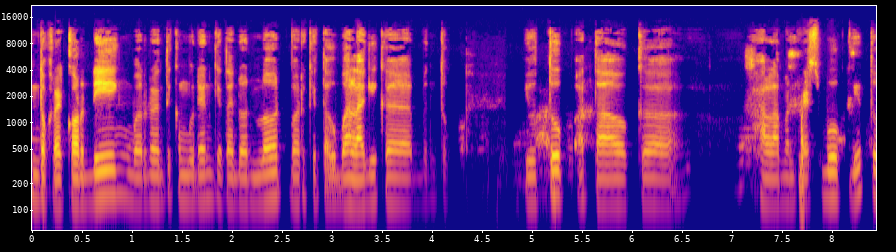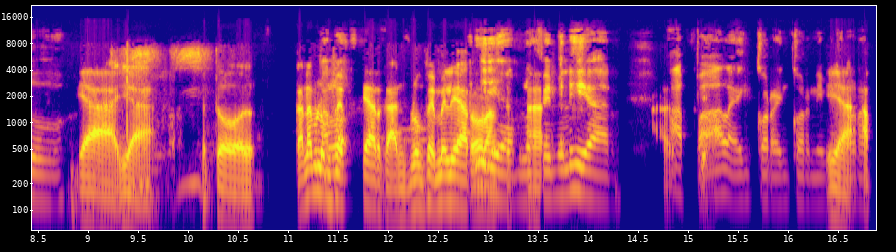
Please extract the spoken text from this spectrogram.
untuk recording baru nanti kemudian kita download baru kita ubah lagi ke bentuk YouTube atau ke halaman Facebook gitu. Ya ya betul karena belum Kalau, familiar kan belum familiar orang iya belum familiar apa lah engkor engkor nih iya ap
